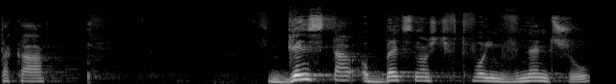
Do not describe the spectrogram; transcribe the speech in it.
taka gęsta obecność w Twoim wnętrzu,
